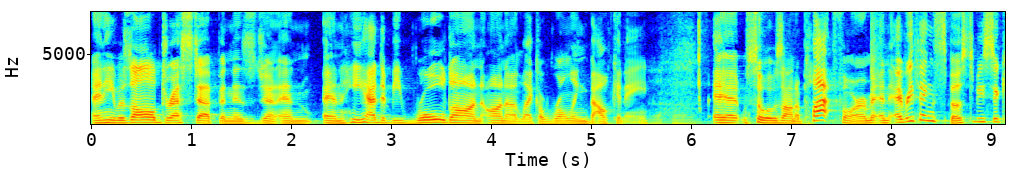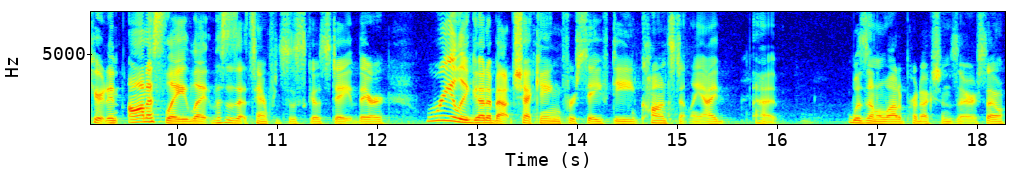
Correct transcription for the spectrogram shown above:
and he was all dressed up in his gen- and and he had to be rolled on on a like a rolling balcony. And so it was on a platform, and everything's supposed to be secured. And honestly, like this is at San Francisco State, they're really good about checking for safety constantly. I uh, was in a lot of productions there, so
